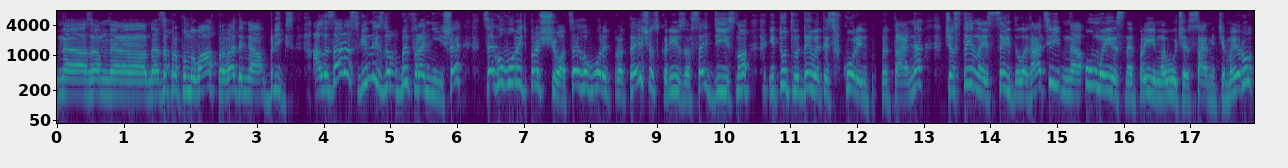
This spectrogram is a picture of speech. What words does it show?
е, е, запропонував проведення Брікс. Але зараз він їх зробив раніше. Це говорить про що? Це говорить про те, що скоріш за все дійсно, і тут ви дивитесь в корінь питання. Частина із цих делегацій умисне прийме участь в саміті миру,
